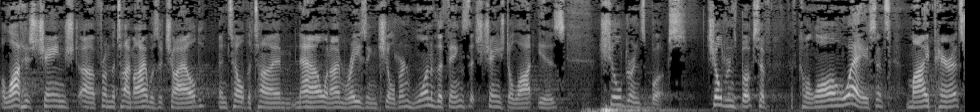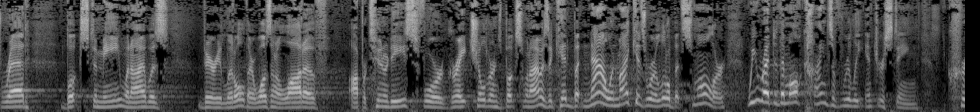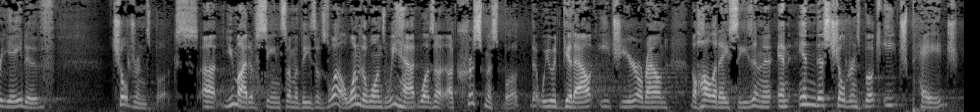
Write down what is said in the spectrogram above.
A lot has changed uh, from the time I was a child until the time now when I'm raising children. One of the things that's changed a lot is children's books. Children's books have, have come a long way since my parents read books to me when I was very little. There wasn't a lot of opportunities for great children's books when I was a kid, but now, when my kids were a little bit smaller, we read to them all kinds of really interesting, creative children's books. Uh, you might have seen some of these as well. One of the ones we had was a, a, Christmas book that we would get out each year around the holiday season. And, and in this children's book, each page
